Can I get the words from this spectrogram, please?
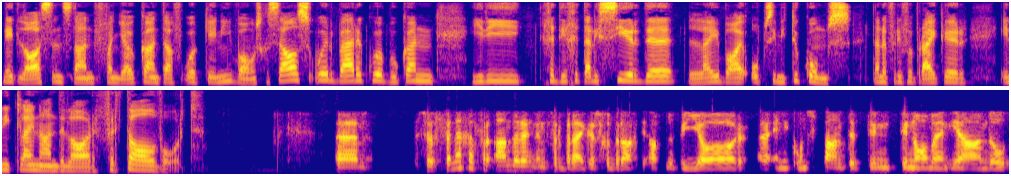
net laastens dan van jou kant af ook kenny waar ons gesels oor berre koop hoe kan hierdie gedigitaliseerde lay-by opsie in die toekoms dan vir die verbruiker en die kleinhandelaar vertaal word? Ehm um, so vinnige verandering in verbruikersgedrag die afgelope jaar uh, en die konstante toename in e-handel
